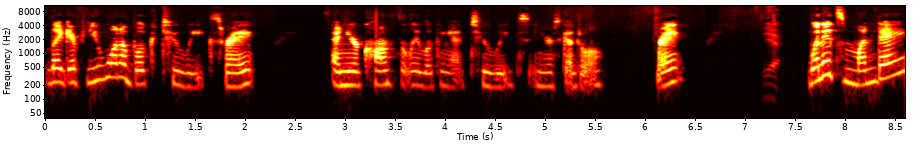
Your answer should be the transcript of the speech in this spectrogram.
Like if you want to book two weeks, right? And you're constantly looking at two weeks in your schedule, right? When it's Monday,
